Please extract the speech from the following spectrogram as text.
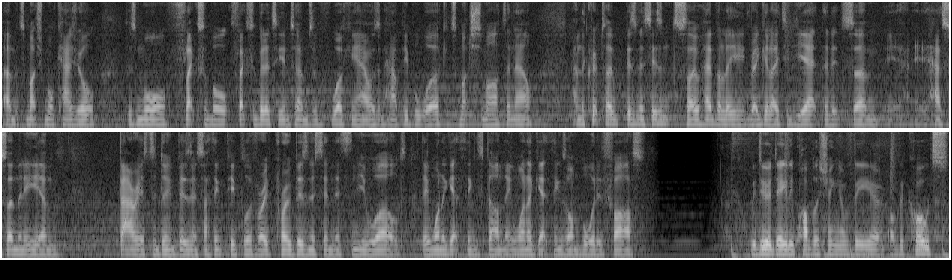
Um, it's much more casual. There's more flexible flexibility in terms of working hours and how people work. It's much smarter now. And the crypto business isn't so heavily regulated yet that it's, um, it, has so many um, barriers to doing business. I think people are very pro-business in this new world. They want to get things done. They want to get things onboarded fast. We do a daily publishing of the uh, of the codes,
